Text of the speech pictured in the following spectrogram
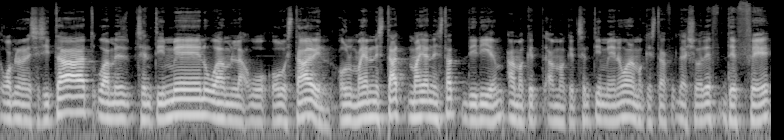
o amb la necessitat, o amb el sentiment, o, amb la, o, o estaven, o mai han estat, mai han estat, diríem, amb aquest, amb aquest sentiment o amb aquesta, d'això de, de fer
